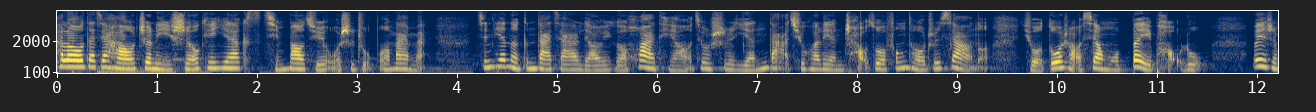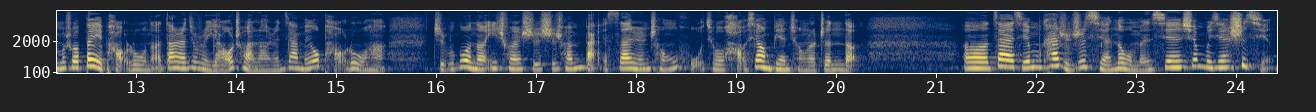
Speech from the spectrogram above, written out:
Hello，大家好，这里是 OKEX 情报局，我是主播麦麦。今天呢，跟大家聊一个话题啊，就是严打区块链炒作风头之下呢，有多少项目被跑路？为什么说被跑路呢？当然就是谣传了，人家没有跑路哈，只不过呢，一传十，十传百，三人成虎，就好像变成了真的。呃，在节目开始之前呢，我们先宣布一件事情。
